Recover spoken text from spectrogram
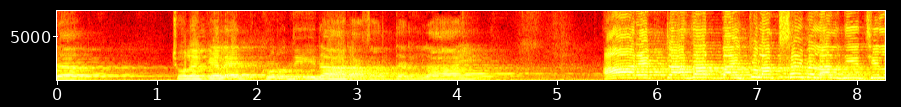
না। চলে গেলেন, কোনোদিন আর আজান দেন নাই। আর একটা আজাদ বাইতুল আকসাই বেলাল দিয়েছিল।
